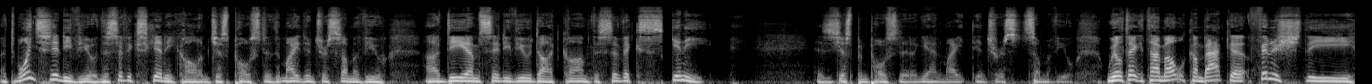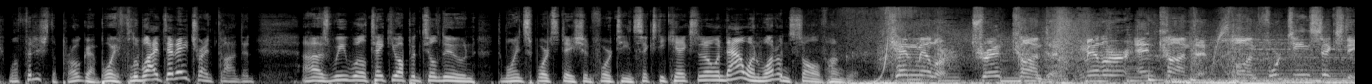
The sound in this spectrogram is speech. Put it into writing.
a Des Moines City View, the Civic Skinny column just posted. It might interest some of you. Uh, DMCityView.com. The Civic Skinny has just been posted again. Might interest some of you. We'll take a time out. We'll come back. Uh, finish the well. Finish the program. Boy, flew by today, Trent Condon. Uh, as we will take you up until noon. Des Moines Sports Station, fourteen sixty KXNO, and now on one and solve hunger. Ken Miller, Trent Condon, Miller and Condon on 1460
